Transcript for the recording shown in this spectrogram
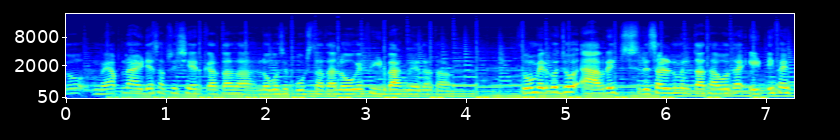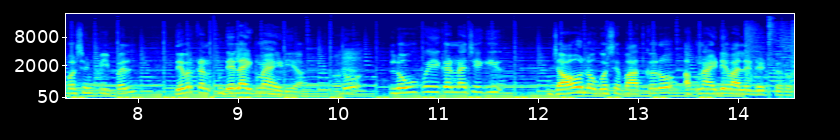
तो मैं अपना आइडिया सबसे शेयर करता था लोगों से पूछता था लोगों के फीडबैक लेता था। तो मेरे को जो एवरेज रिज़ल्ट मिलता था वो था 85 percent people they were they like my idea तो लोगों को ये करना चाहिए कि जाओ लोगों से बात करो अपना आइडिया वैलिडेट करो।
